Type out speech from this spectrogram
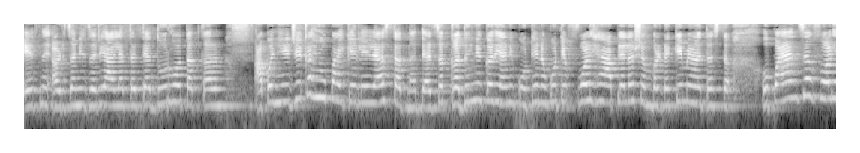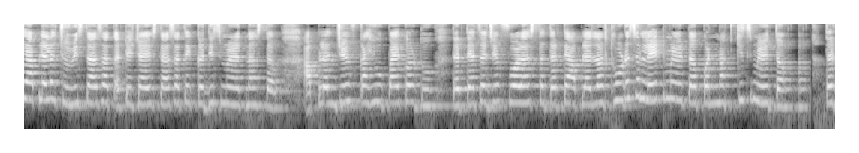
येत नाही. अडचणी जरी आल्या तर त्या दूर होतात. कारण आपण हे जे काही उपाय केलेले असतात ना त्याचं कधी ना कधी आणि कुठे ना कुठे फळ हे आपल्याला शंभर टक्के मिळत असतं. उपायांचं फळ हे आपल्याला चोवीस तासात अठ्ठेचाळीस तासात हे कधीच मिळत नसतं. आपण जे काही उपाय करतो तर त्याचं जे फळ असतं तर ते आपल्याला थोडंसं लेट मिळतं पण नक्कीच मिळतं. तर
